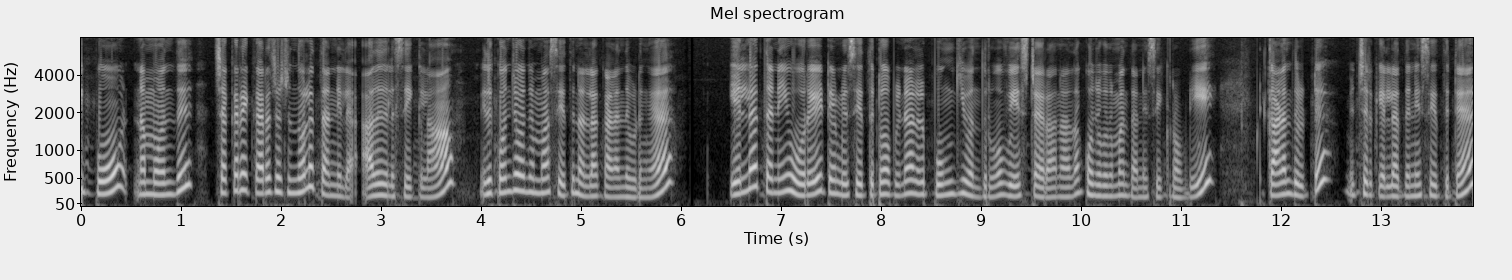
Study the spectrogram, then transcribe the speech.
இப்போது நம்ம வந்து சர்க்கரை கரைச்சி வச்சுருந்தோம்ல தண்ணியில் அது இதில் சேர்க்கலாம். இது கொஞ்சம் கொஞ்சமாக சேர்த்து நல்லா கலந்து விடுங்க. எல்லா தண்ணியும் ஒரே டைமில் சேர்த்துட்டோம் அப்படின்னா அதில் பொங்கி வந்துடும் வேஸ்ட் ஆகிடும் அதனால தான் கொஞ்சம் கொஞ்சமாக தண்ணி சேர்க்குறோம் அப்படி. கலந்து விட்டு மிச்சம் இருக்க எல்லா தண்ணியும் சேர்த்துட்டேன்.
